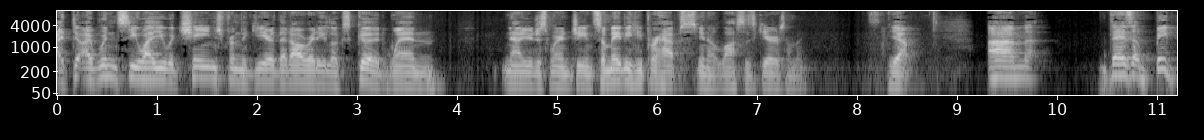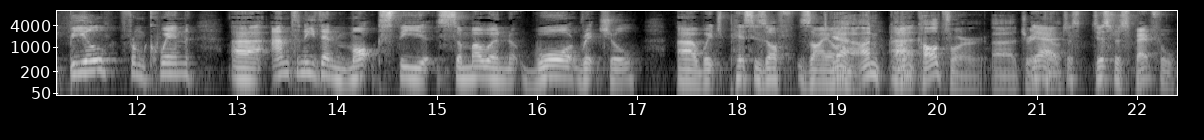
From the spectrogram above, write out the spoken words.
I, I wouldn't see why you would change from the gear that already looks good when now you're just wearing jeans. So maybe he perhaps you know lost his gear or something. Yeah. Um, there's a big biel from Quinn. Uh, Anthony then mocks the Samoan war ritual, uh, which pisses off Xyon. Yeah, un- Uh, uncalled for, uh, Draco. yeah, just disrespectful.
